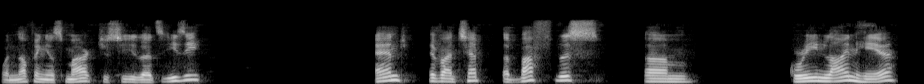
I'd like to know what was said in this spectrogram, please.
When nothing is marked, you see that's easy. And if I tap above this um, green line here,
